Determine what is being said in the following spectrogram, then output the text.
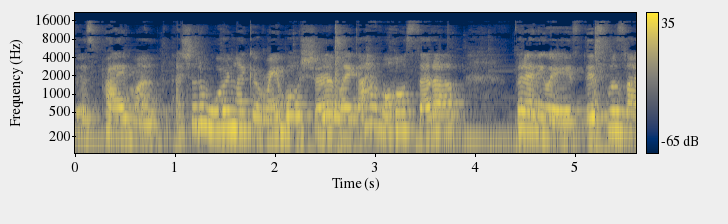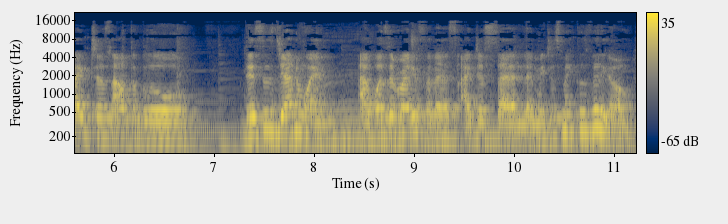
it's Pride Month. I should have worn like a rainbow shirt. Like I have a whole setup. But anyways, this was like just out the blue this is genuine. I wasn't ready for this. I just said, let me just make this video.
